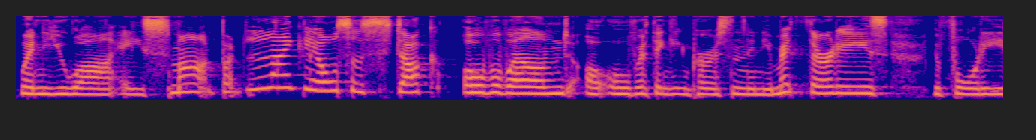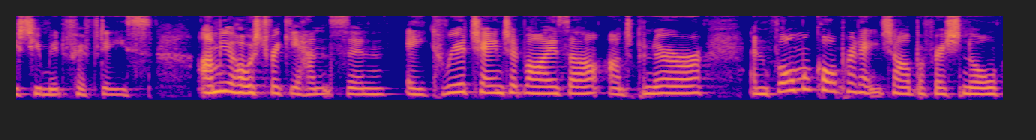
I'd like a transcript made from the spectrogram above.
when you are a smart but likely also stuck, overwhelmed, or overthinking person in your mid 30s, your 40s, your mid 50s. I'm your host, Rikke Hansen, a career change advisor, entrepreneur, and former corporate HR professional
